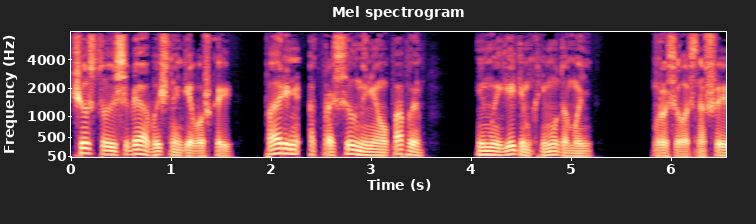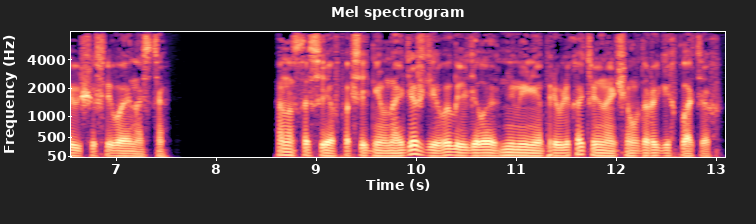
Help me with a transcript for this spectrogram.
Чувствую себя обычной девушкой. Парень отпросил меня у папы, и мы едем к нему домой. Бросилась на шею счастливая Настя. Анастасия в повседневной одежде выглядела не менее привлекательно, чем в дорогих платьях.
